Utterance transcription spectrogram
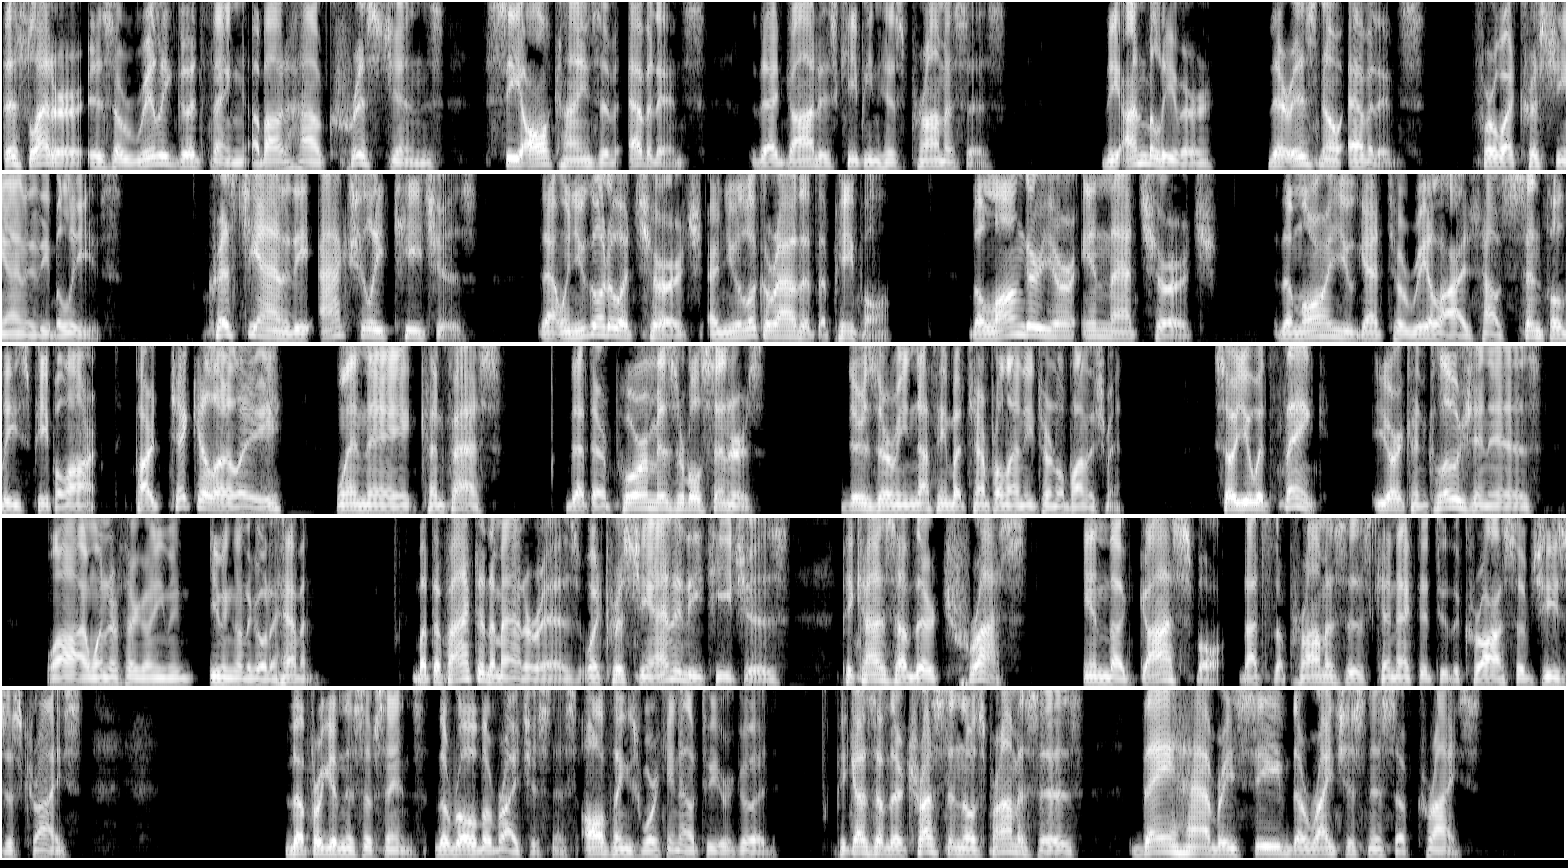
this letter is a really good thing about how Christians see all kinds of evidence that God is keeping his promises. The unbeliever, there is no evidence for what Christianity believes. Christianity actually teaches that when you go to a church and you look around at the people, the longer you're in that church, the more you get to realize how sinful these people are, particularly when they confess that they're poor, miserable sinners, deserving nothing but temporal and eternal punishment. So you would think your conclusion is, well, I wonder if they're going even even going to go to heaven. But the fact of the matter is, what Christianity teaches, because of their trust in the gospel. That's the promises connected to the cross of Jesus Christ. The forgiveness of sins, the robe of righteousness, all things working out to your good. Because of their trust in those promises, they have received the righteousness of Christ.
